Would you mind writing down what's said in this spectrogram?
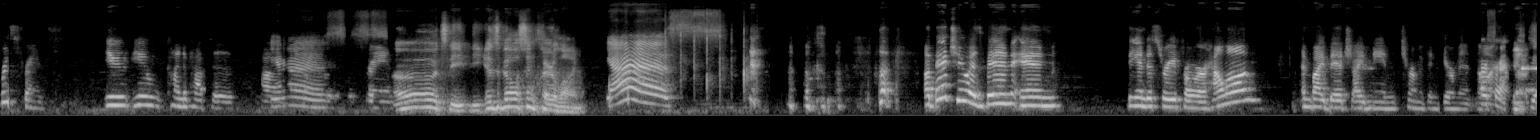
Restraints. You you kind of have to yes. Oh, it's the the Isabella Sinclair line. Yes. A bitch who has been in the industry for how long? And by bitch, I mean term of endearment. Not, Our friend. Yes. Yeah.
